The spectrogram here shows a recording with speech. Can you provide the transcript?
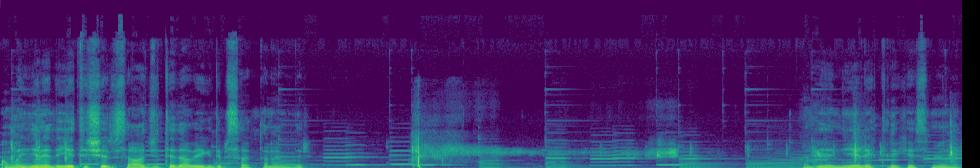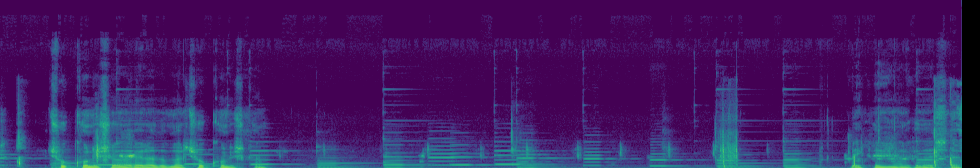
Ama yine de yetişirse acil tedaviye gidip saklanabilir. Hadi niye elektriği kesmiyorlar? Çok konuşuyorlar herhalde bunlar. Çok konuşkan. Bekleyin arkadaşlar.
